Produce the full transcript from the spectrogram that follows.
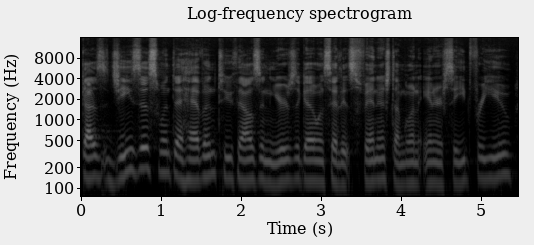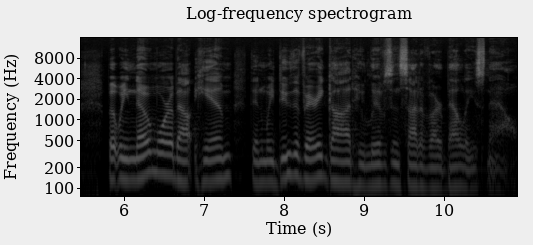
guys, Jesus went to heaven two thousand years ago and said, "It's finished. I'm going to intercede for you." but we know more about him than we do the very God who lives inside of our bellies now.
